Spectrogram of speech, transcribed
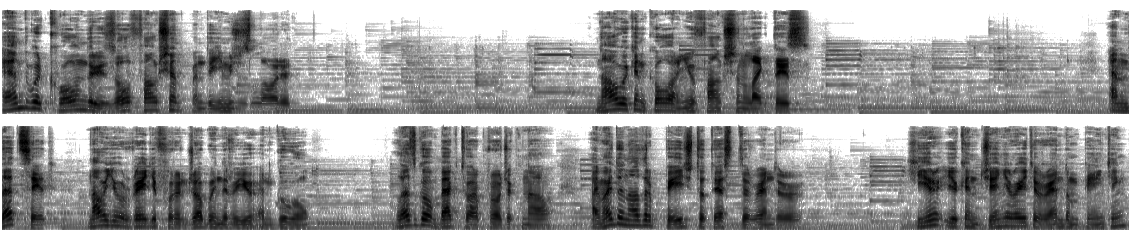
And we're calling the resolve function when the image is loaded. Now we can call our new function like this. And that's it, now you're ready for a job interview at Google. Let's go back to our project now. I made another page to test the renderer. Here you can generate a random painting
